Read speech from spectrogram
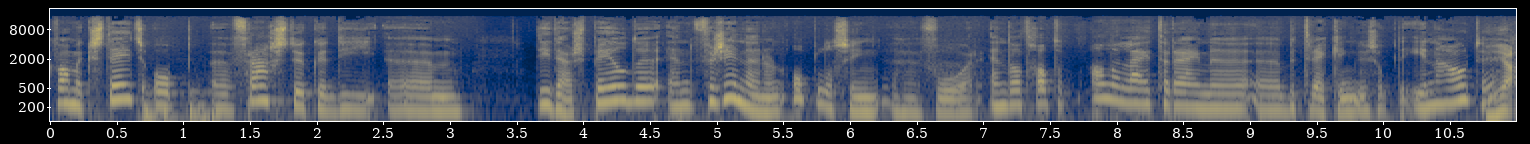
kwam ik steeds op uh, vraagstukken die, um, die daar speelden en verzinnen een oplossing uh, voor. En dat had op allerlei terreinen uh, betrekking. Dus op de inhoud. Hè? Ja.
